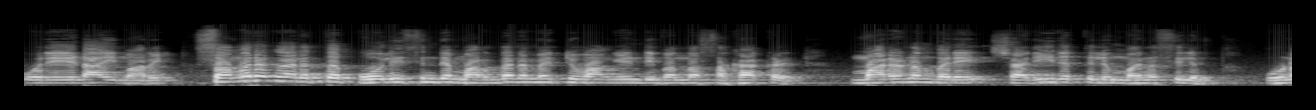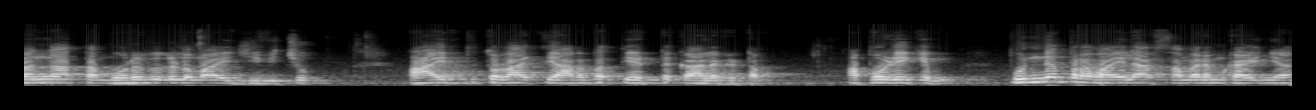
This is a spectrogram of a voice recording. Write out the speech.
ഒരേടായി മാറി. സമരകാലത്ത് പോലീസിന്റെ മർദ്ദനമേറ്റു വാങ്ങേണ്ടി വന്ന സഖാക്കൾ മരണം വരെ ശരീരത്തിലും മനസ്സിലും ഉണങ്ങാത്ത മുറിവുകളുമായി ജീവിച്ചു. ആയിരത്തി തൊള്ളായിരത്തി അറുപത്തി എട്ട് കാലഘട്ടം. അപ്പോഴേക്കും പുന്നപ്ര വയലാർ സമരം കഴിഞ്ഞ്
